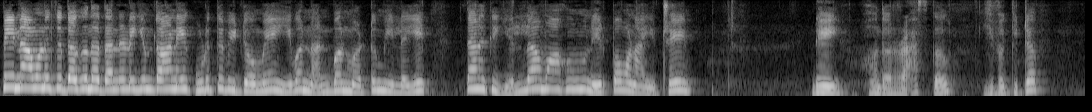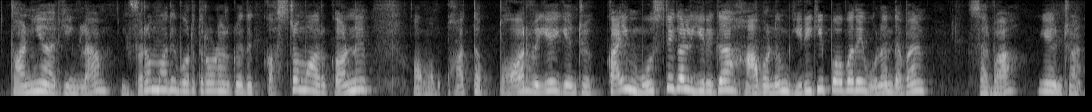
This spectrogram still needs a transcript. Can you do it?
பின் அவனுக்கு தகுந்த தண்டனையும் தானே கொடுத்து விட்டோமே இவன் நண்பன் மட்டும் இல்லையே தனக்கு எல்லாமாகவும் நிற்பவனாயிற்றே. டேய் அந்த ராஸ்கல் இவகிட்ட தனியாக இருக்கீங்களா? இவரை மாதிரி ஒருத்தரோட இருக்கிறது கஷ்டமாக இருக்கான்னு அவன் பார்த்த பார்வையே என்று கை முஸ்டிகள் இருக அவனும் இறுகி போவதை உணர்ந்தவன் சர்வா என்றான்.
